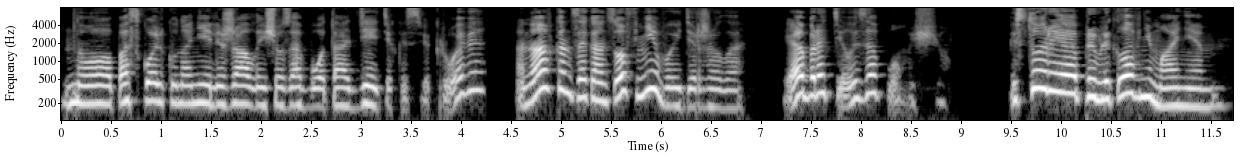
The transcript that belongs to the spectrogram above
но поскольку на ней лежала еще забота о детях и свекрови, она в конце концов не выдержала и обратилась за помощью. История привлекла внимание,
